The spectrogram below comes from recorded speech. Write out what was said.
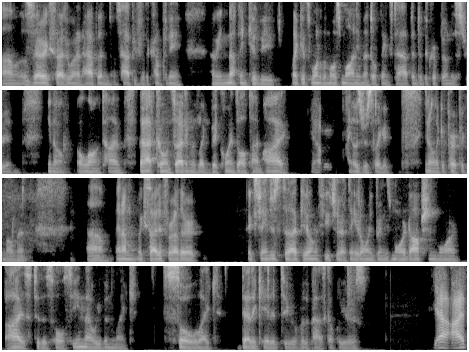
Um, I was very excited when it happened. I was happy for the company. I mean, nothing could be like it's one of the most monumental things to happen to the crypto industry in, you know, a long time. That coinciding with like Bitcoin's all-time high. Yep. It was just like a, you know, like a perfect moment. Um, and I'm excited for other exchanges to IPO in the future. I think it only brings more adoption, more eyes to this whole scene that we've been like so like dedicated to over the past couple of years. Yeah, I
